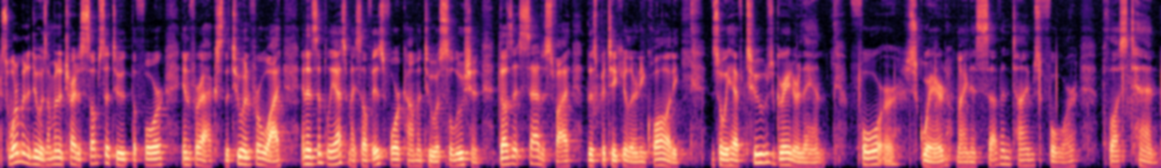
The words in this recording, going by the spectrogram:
so what I'm going to do is I'm going to try to substitute the 4 in for x, the 2 in for y, and then simply ask myself, is 4 comma 2 a solution? Does it satisfy this particular inequality? So we have 2 is greater than 4 squared minus 7 times 4 plus 10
